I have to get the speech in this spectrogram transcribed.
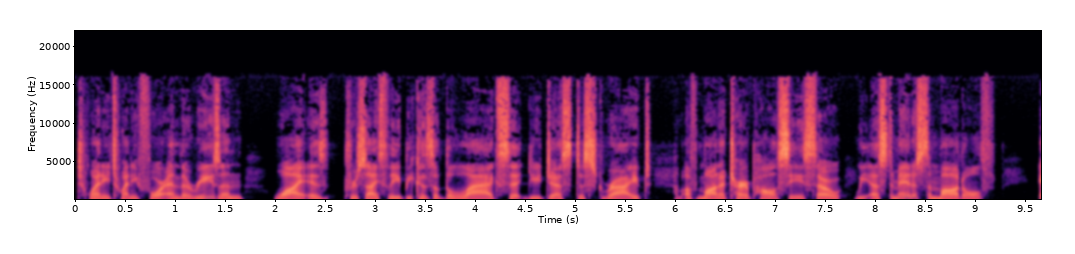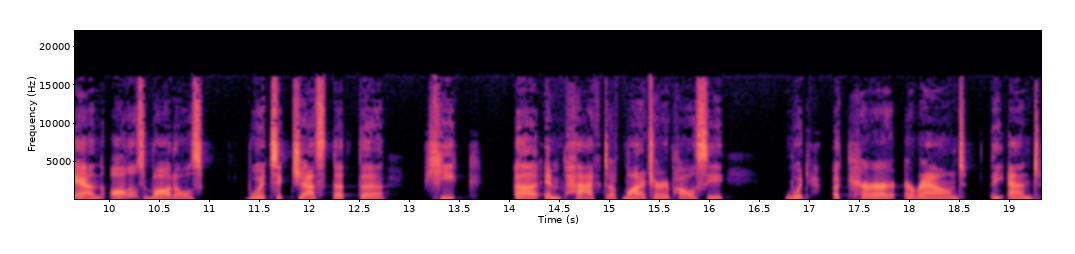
2024. And the reason why is precisely because of the lags that you just described of monetary policy. So we estimated some models and all those models would suggest that the peak uh, impact of monetary policy would occur around the end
